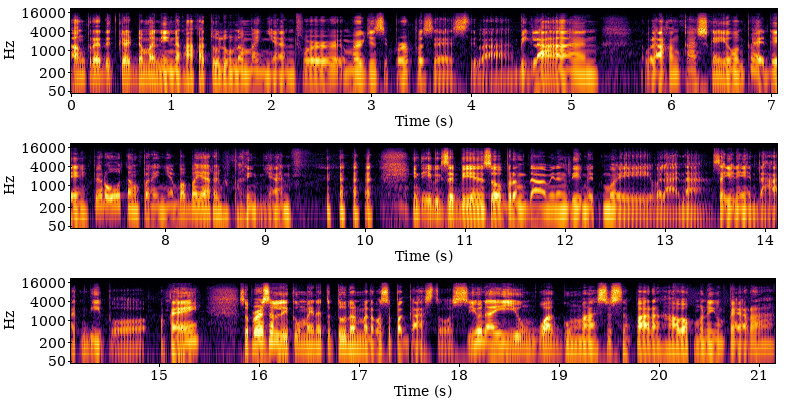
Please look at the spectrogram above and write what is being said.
ang credit card naman eh, nakakatulong naman yan for emergency purposes, di ba? Biglaan, wala kang cash ngayon, pwede. Pero utang pa rin yan, babayaran mo pa rin yan. Hindi ibig sabihin na sobrang dami ng limit mo eh, wala na. Sa'yo na yan lahat. Hindi po. Okay? So personally, kung may natutunan man ako sa paggastos, yun ay yung wag gumastos na parang hawak mo na yung pera.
